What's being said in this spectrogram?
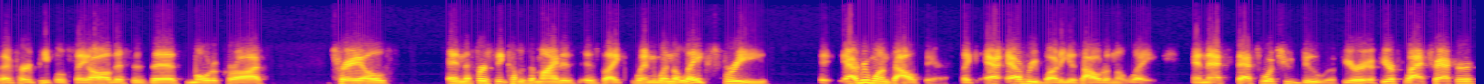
I've heard people say, "Oh, this is this motocross trails." And the first thing that comes to mind is is like when when the lakes freeze, everyone's out there. Like everybody is out on the lake and that's that's what you do. If you're if you're a flat tracker,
